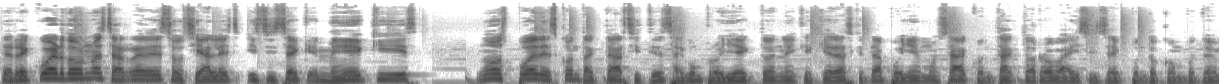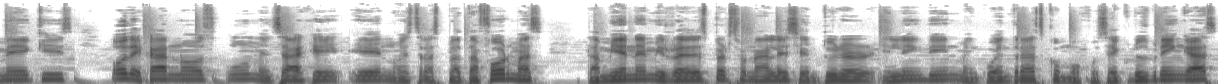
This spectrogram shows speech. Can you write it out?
Te recuerdo nuestras redes sociales EasySecMX, nos puedes contactar si tienes algún proyecto en el que quieras que te apoyemos a contacto o dejarnos un mensaje en nuestras plataformas. También en mis redes personales en Twitter y LinkedIn me encuentras como José Cruz Bringas.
